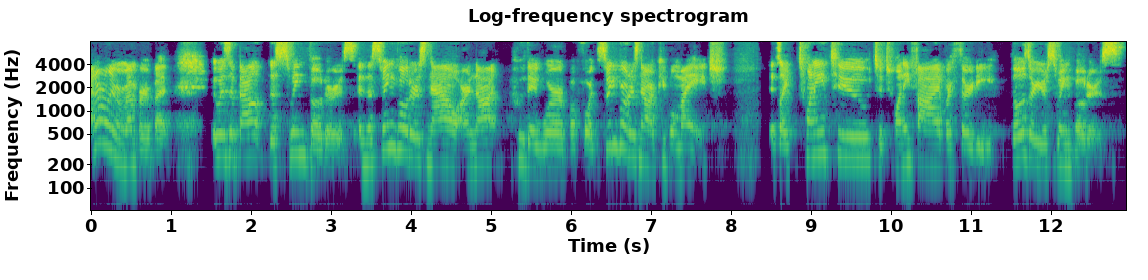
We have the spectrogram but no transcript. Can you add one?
I don't really remember, but it was about the swing voters, and the swing voters now are not who they were before. The swing voters now are people my age. It's like 22 to 25 or 30. Those are your swing voters.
